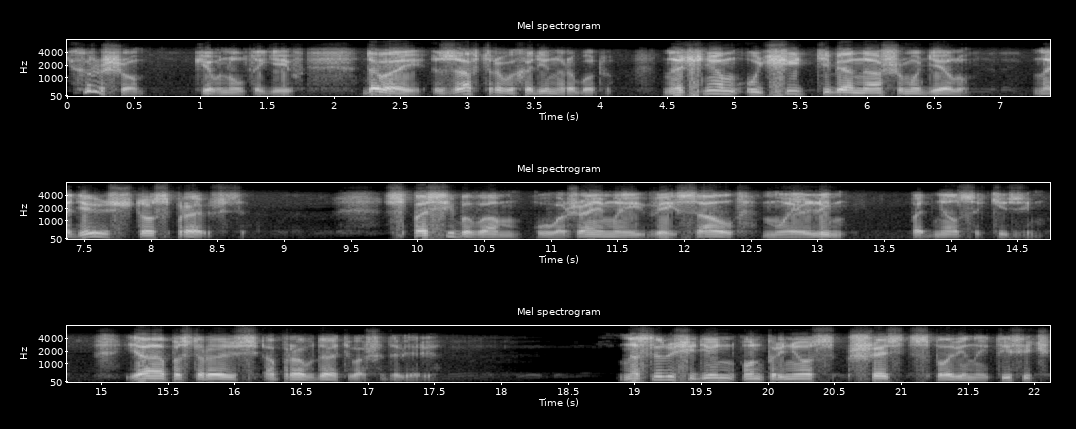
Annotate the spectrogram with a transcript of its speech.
Хорошо, кивнул Тагиев. Давай, завтра выходи на работу. Начнем учить тебя нашему делу. Надеюсь, что справишься. Спасибо вам, уважаемый Вейсал Муэлим, поднялся Кизим. Я постараюсь оправдать ваше доверие. На следующий день он принес шесть с половиной тысяч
